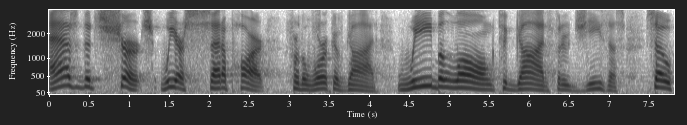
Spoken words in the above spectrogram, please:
As the church, we are set apart for the work of God. We belong to God through Jesus. So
